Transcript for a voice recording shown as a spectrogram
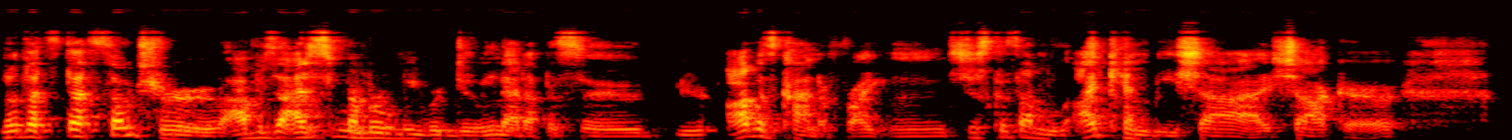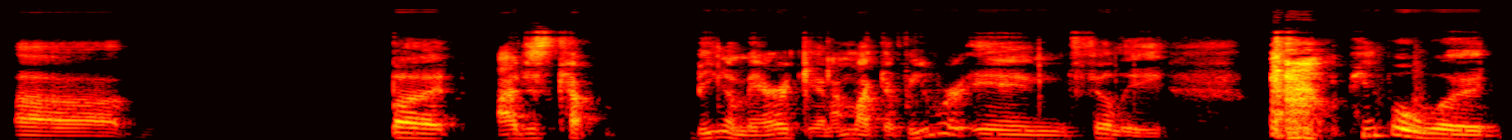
No, that's that's so true. I was I just remember when we were doing that episode, I was kind of frightened just because I'm I can be shy, shocker. Uh, but I just kept being American. I'm like, if we were in Philly, people would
